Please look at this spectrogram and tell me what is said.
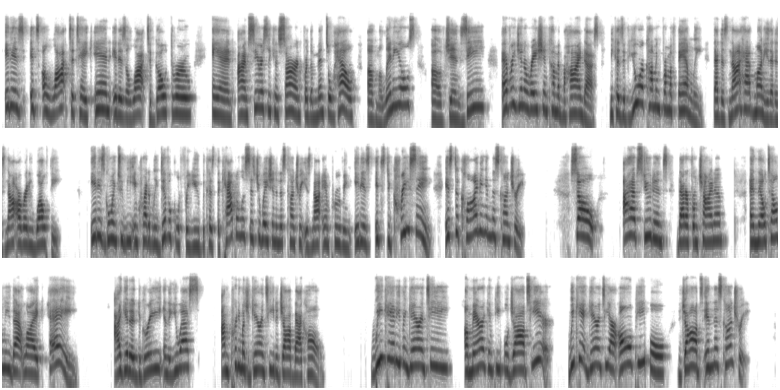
it is it's a lot to take in it is a lot to go through and i'm seriously concerned for the mental health of millennials of gen z every generation coming behind us because if you are coming from a family that does not have money that is not already wealthy it is going to be incredibly difficult for you because the capitalist situation in this country is not improving. It is it's decreasing it's declining in this country. So I have students that are from China and they'll tell me that, like, hey, I get a degree in the US, I'm pretty much guaranteed a job back home. We can't even guarantee American people jobs here. We can't guarantee our own people jobs in this country.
